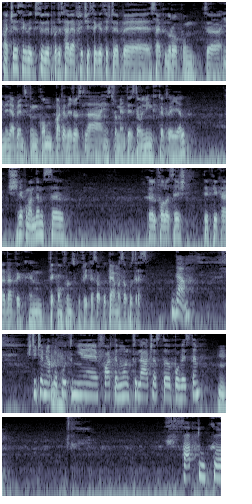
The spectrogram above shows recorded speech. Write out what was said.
Acest exercițiu de procesare a fricii se găsește pe site-ul ro.ineliabenz.com, partea de jos la instrumente, este un link către el și recomandăm să îl folosești de fiecare dată când te confrunți cu frică sau cu teamă sau cu stres. Da. Știi ce mi-a plăcut mie foarte mult la această poveste? Mm. Faptul că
